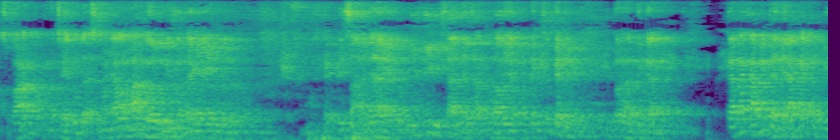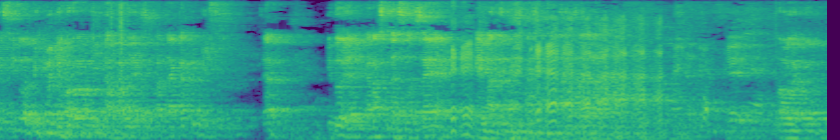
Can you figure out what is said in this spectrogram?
Sekarang pekerja itu tidak semuanya lemah loh, misalnya kayak gitu bisa aja ini bisa aja satu hal yang penting juga diperhatikan karena kami dari akademisi lebih menyoroti hal yang sifatnya akademis ya itu ya karena sudah selesai oke nanti. Oke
